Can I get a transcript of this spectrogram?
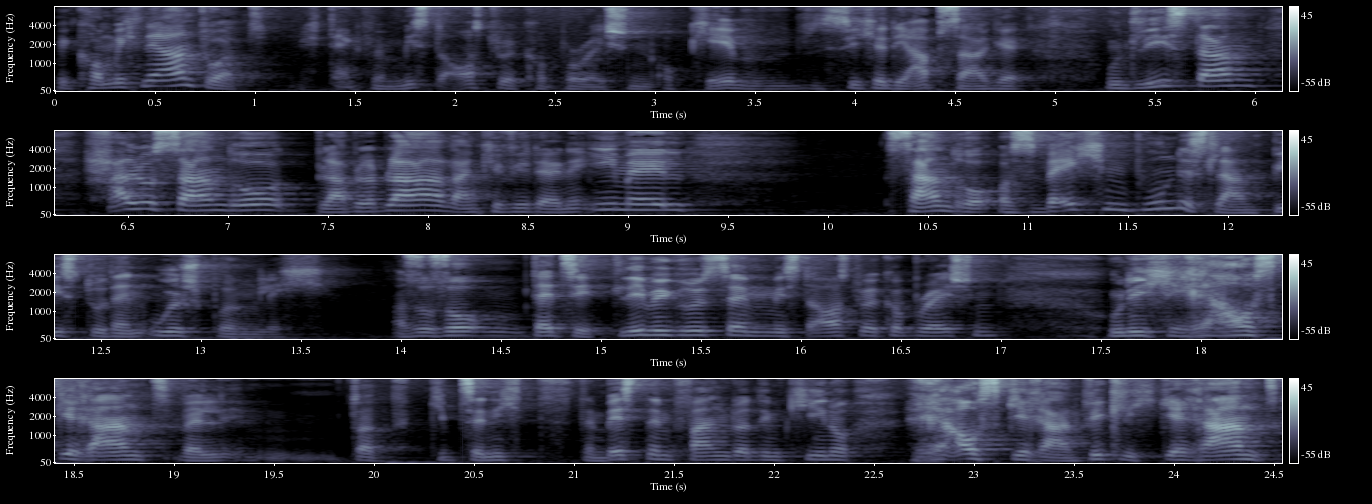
bekomme ich eine Antwort. Ich denke mir, Mr. Austria Corporation, okay, sicher die Absage. und liest dann, hallo Sandro, bla bla bla, danke für deine E-Mail. Sandro, aus welchem Bundesland bist du denn ursprünglich? Also so, that's it. Liebe Grüße, Mr. Austria Corporation. Und ich rausgerannt, weil dort gibt es ja nicht den besten Empfang dort im Kino, rausgerannt, wirklich gerannt.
